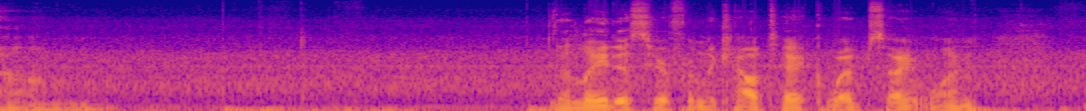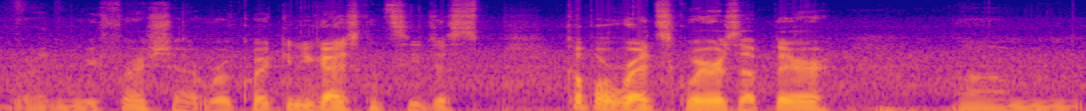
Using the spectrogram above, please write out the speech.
um, the latest here from the Caltech website one. Go ahead and refresh that real quick. And you guys can see just a couple red squares up there um,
